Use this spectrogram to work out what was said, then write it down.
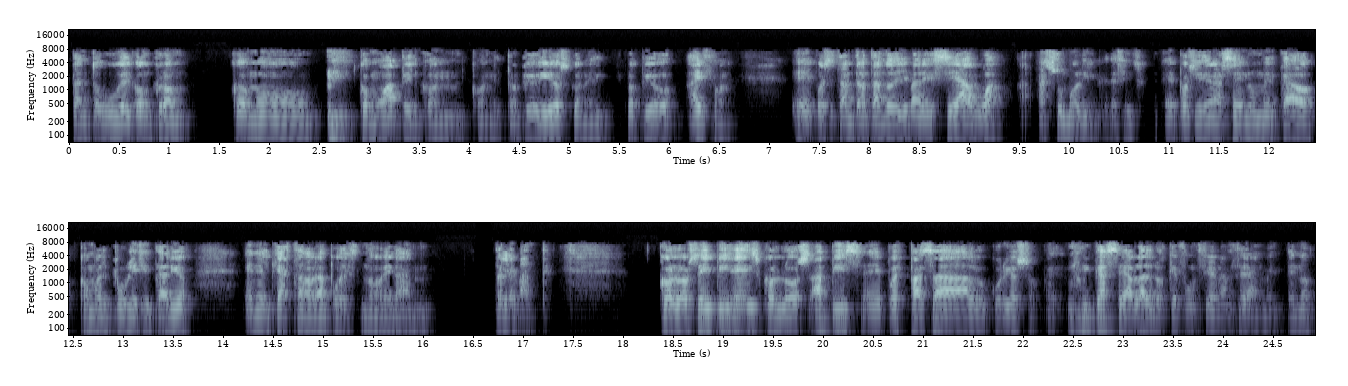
tanto Google con Chrome como, como Apple con, con, el propio iOS, con el propio iPhone, eh, pues están tratando de llevar ese agua a, su molino, es decir, posicionarse en un mercado como el publicitario en el que hasta ahora pues no eran relevantes. Con los APIs, con los APIs, eh, pues pasa algo curioso. Nunca se habla de los que funcionan realmente, ¿no?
